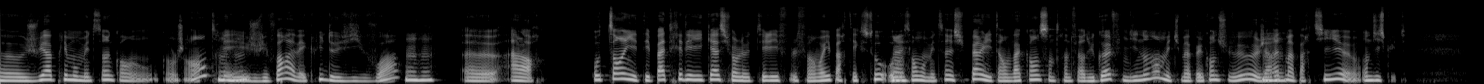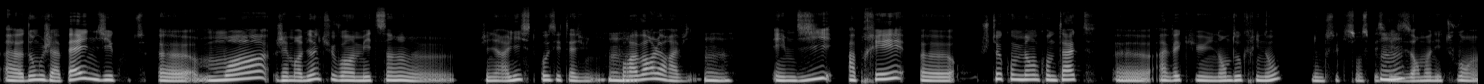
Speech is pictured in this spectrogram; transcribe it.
euh, je vais appeler mon médecin quand, quand je rentre et Mhm. je vais voir avec lui de vive voix Mhm. euh, alors, autant il était pas très délicat sur le téléphone, enfin envoyé par texto, Ouais. autant mon médecin est super, il était en vacances en train de faire du golf, il me dit non, non, mais tu m'appelles quand tu veux, j'arrête ma partie, on discute. Euh, donc j'appelle, il me dit écoute, euh, moi j'aimerais bien que tu vois un médecin euh, généraliste aux États-Unis pour avoir leur avis. Mhm. Et il me dit après, je te mets en contact avec une endocrino, donc ceux qui sont spécialisés Mhm. des hormones et tout en,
